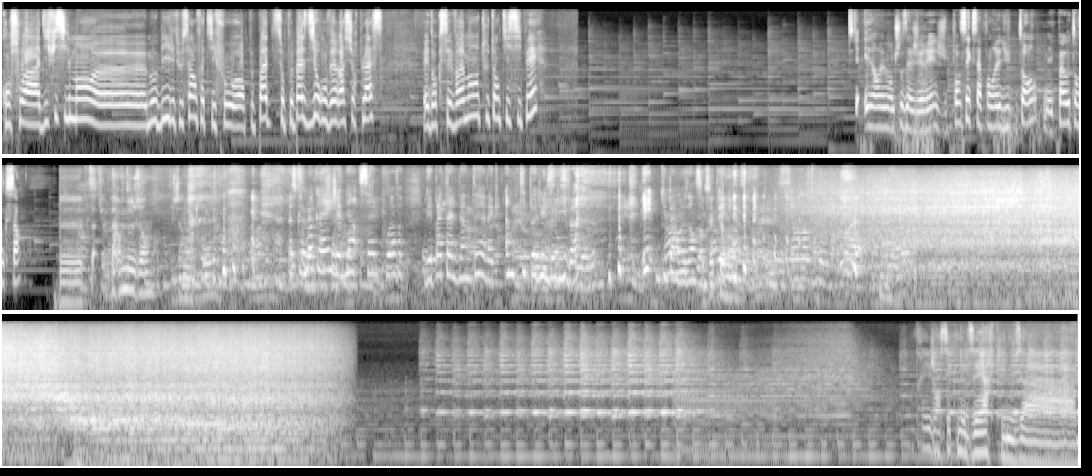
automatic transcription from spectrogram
qu'on soit difficilement euh, mobile et tout ça, en fait, il faut, on peut pas, on peut pas se dire on verra sur place. Et donc c'est vraiment tout anticipé. Il y a énormément de choses à gérer. Je pensais que ça prendrait du temps, mais pas autant que ça. Euh, parmesan, Parce que moi quand même j'aime bien sel, poivre, les pâtes al dente avec un petit peu d'huile d'olive. Et du parmesan s'il vous plaît. Jean Seknetzer qui nous a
